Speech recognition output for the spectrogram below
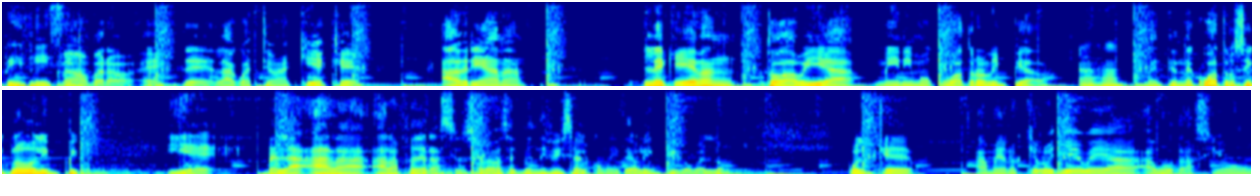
difícil. no, pero este, la cuestión aquí es que a Adriana le quedan todavía mínimo cuatro Olimpiadas. Ajá. ¿Me entiendes? Cuatro ciclos olímpicos. Y, es, ¿verdad? A la, a la federación se le va a hacer bien difícil, al comité olímpico, perdón. Porque a menos que lo lleve a, a votación,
